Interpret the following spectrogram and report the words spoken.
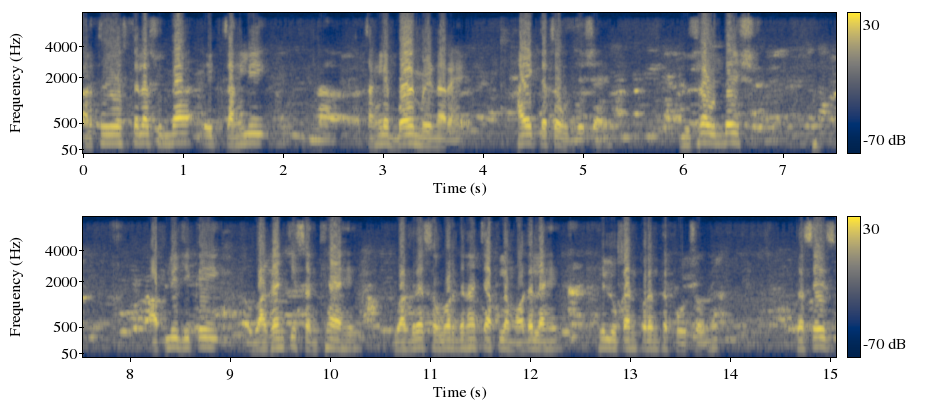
अर्थव्यवस्थेला सुद्धा एक चांगली चांगले बळ मिळणार आहे. हा एक त्याचा उद्देश आहे. दुसरा उद्देश आपली जी काही वाघांची संख्या आहे वाघऱ्या संवर्धनाचे आपलं मॉडेल आहे हे लोकांपर्यंत पोहोचवणे. तसेच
